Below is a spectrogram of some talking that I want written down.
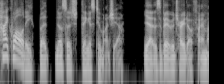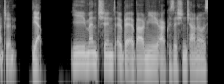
High quality, but no such thing as too much. Yeah. Yeah, it's a bit of a trade off, I imagine. Yeah. You mentioned a bit about new acquisition channels.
